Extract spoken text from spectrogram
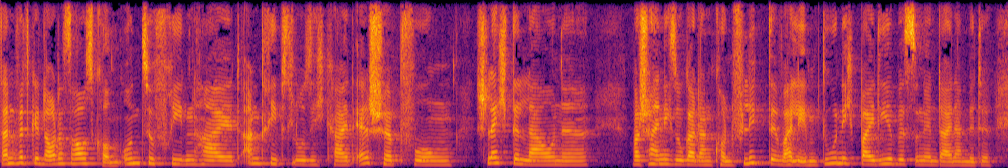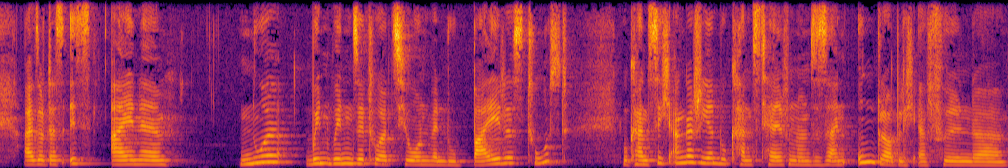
dann wird genau das rauskommen. Unzufriedenheit, Antriebslosigkeit, Erschöpfung, schlechte Laune, wahrscheinlich sogar dann Konflikte, weil eben du nicht bei dir bist und in deiner Mitte. Also das ist eine nur Win-Win-Situation, wenn du beides tust. Du kannst dich engagieren, du kannst helfen und es ist eine unglaublich erfüllende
